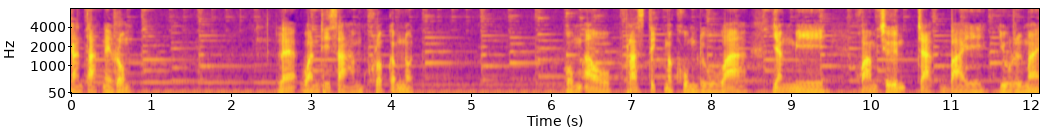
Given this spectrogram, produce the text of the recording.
การตากในร่ม และวันที่สามครบกำหนด ผมเอาพลาสติกมาคุมดูว่ายังมีความชื้นจากใบอยู่หรือไม่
